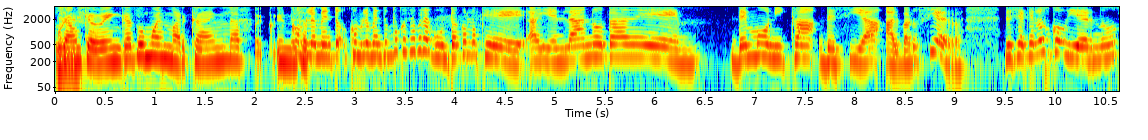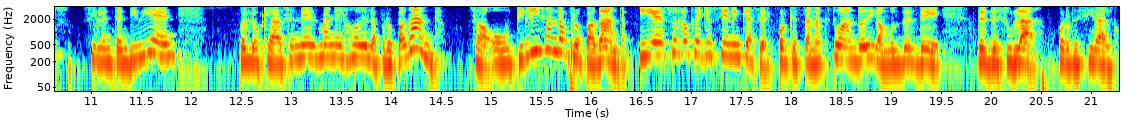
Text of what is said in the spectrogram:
O sea, pues aunque venga como enmarcada en la... complemento, complemento un poco esa pregunta con lo que ahí en la nota de, de Mónica decía Álvaro Sierra. Decía que los gobiernos, si le entendí bien, pues lo que hacen es manejo de la propaganda. O sea, o utilizan la propaganda. Y eso es lo que ellos tienen que hacer, porque están actuando, digamos, desde, desde su lado, por decir algo.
